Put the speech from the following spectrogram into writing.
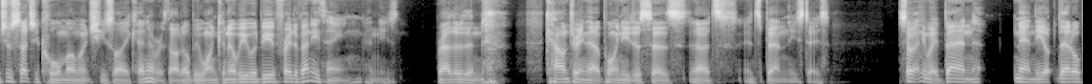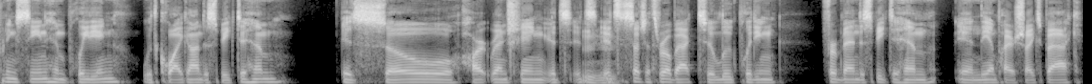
which was such a cool moment. She's like, I never thought Obi Wan Kenobi would be afraid of anything. And he's rather than countering that point, he just says, uh, it's, it's Ben these days. So anyway, Ben, man, the, that opening scene, him pleading with Qui Gon to speak to him, is so heart wrenching. It's it's Mhm. it's such a throwback to Luke pleading for Ben to speak to him in The Empire Strikes Back.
